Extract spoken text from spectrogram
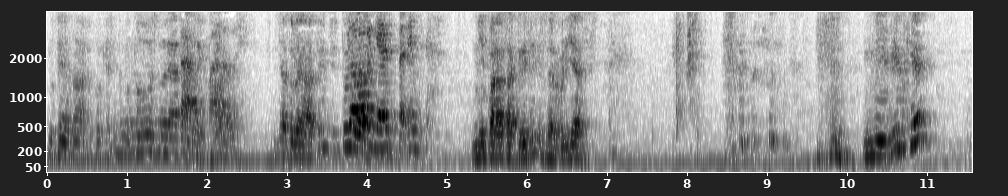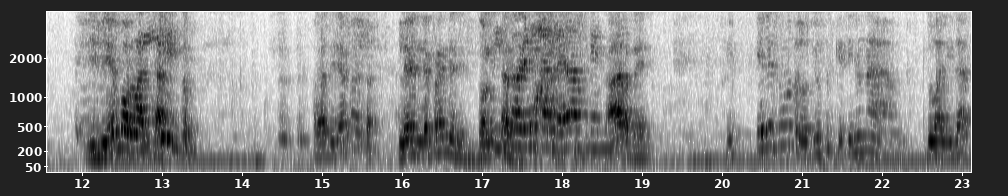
no tenías nada mejor que hacerlo. Todo eso era ritual. madre. Ya ti, tú Yo ya- estaré. Ni para sacrificios servirías. Ni virgen. Y bien borracha. Ahora diría, no, le, le prendes y Y solita me va a aprender. arde. Sí. Él es uno de los dioses que tiene una dualidad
